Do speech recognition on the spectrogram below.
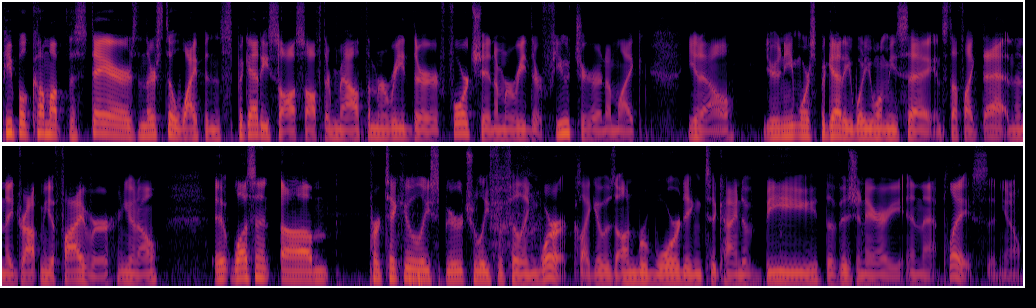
People come up the stairs and they're still wiping spaghetti sauce off their mouth. I'm gonna read their fortune. I'm gonna read their future, and I'm like, you know, you're gonna eat more spaghetti. What do you want me to say? And stuff like that. And then they dropped me a fiver. You know, it wasn't um, particularly spiritually fulfilling work. Like it was unrewarding to kind of be the visionary in that place. And you know,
